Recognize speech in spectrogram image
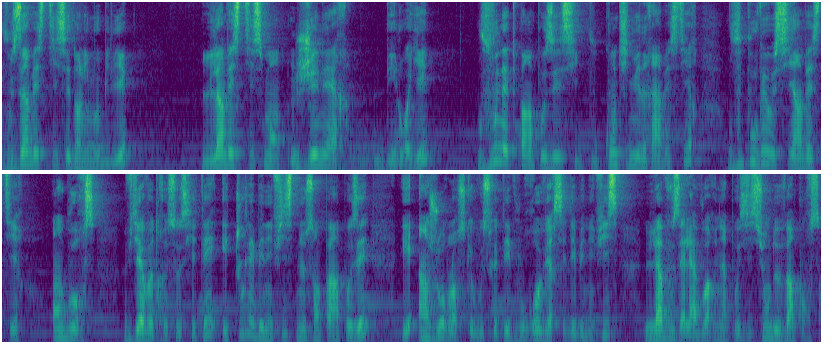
vous investissez dans l'immobilier, l'investissement génère des loyers, vous n'êtes pas imposé si vous continuez de réinvestir. Vous pouvez aussi investir en bourse via votre société et tous les bénéfices ne sont pas imposés. Et un jour, lorsque vous souhaitez vous reverser des bénéfices, là, vous allez avoir une imposition de 20%.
